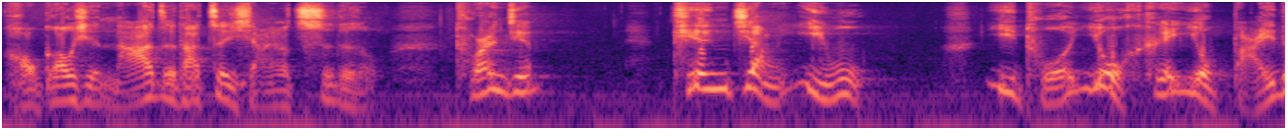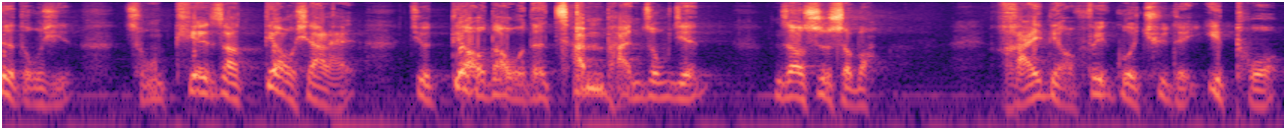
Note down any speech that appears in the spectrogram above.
好高兴！拿着它正想要吃的时候，突然间天降异物，一坨又黑又白的东西从天上掉下来，就掉到我的餐盘中间。你知道是什么？海鸟飞过去的一坨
